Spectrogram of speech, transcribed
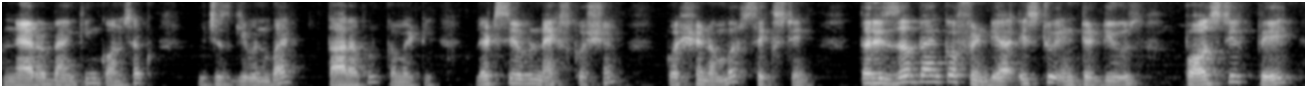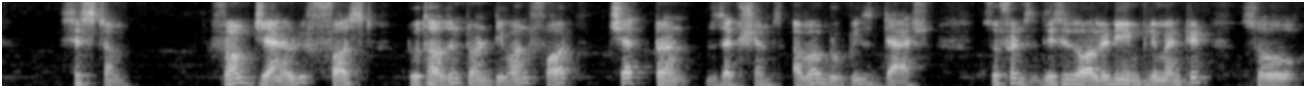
narrow banking concept which is given by Tarapur Committee. Let's see our next question. Question number 16. The Reserve Bank of India is to introduce positive pay system from January 1st, 2021 for check transactions above rupees dash. So friends, this is already implemented. So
